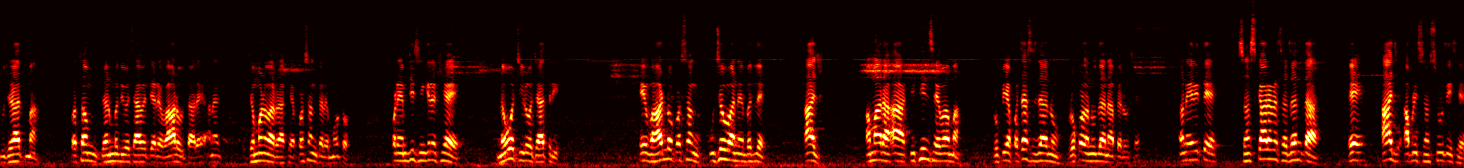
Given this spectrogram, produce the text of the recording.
ગુજરાતમાં પ્રથમ જન્મદિવસ આવે ત્યારે વાળ ઉતારે અને જમણવાર રાખે, પ્રસંગ કરે મોટો. પણ એમજી સિંગરખિયાએ નવો ચીલો ચાતરી એ વાળનો પ્રસંગ ઉજવવાને બદલે આજ અમારા આ ટિફિન સેવામાં રૂપિયા પચાસ હજારનું રોકડ અનુદાન આપેલું છે. અને એ રીતે સંસ્કાર અને સજ્જનતા એ આજ આપણી સંસ્કૃતિ છે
